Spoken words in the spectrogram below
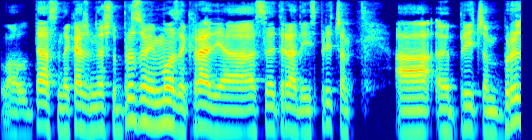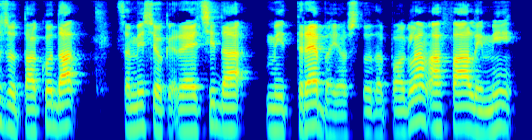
lol, da sam da kažem nešto, brzo mi mozak radi, a sve treba da ispričam, a e, pričam brzo, tako da sam mislio reći da mi treba još to da pogledam, a fali mi,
